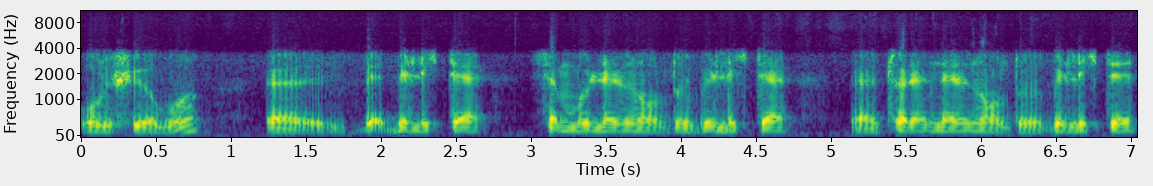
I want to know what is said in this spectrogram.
oluşuyor bu. Ee, birlikte sembollerin olduğu, birlikte e, törenlerin olduğu, birlikte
